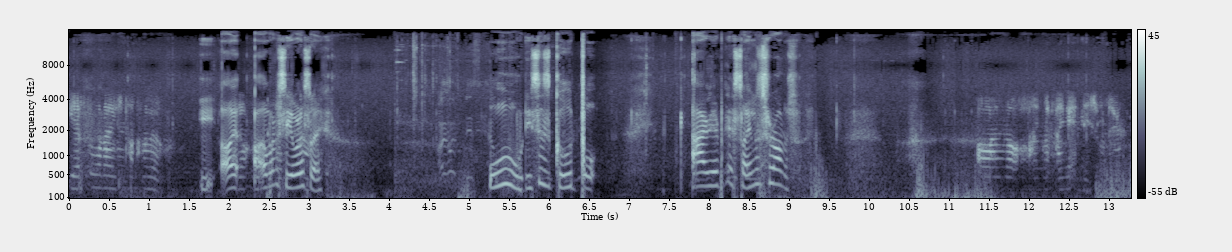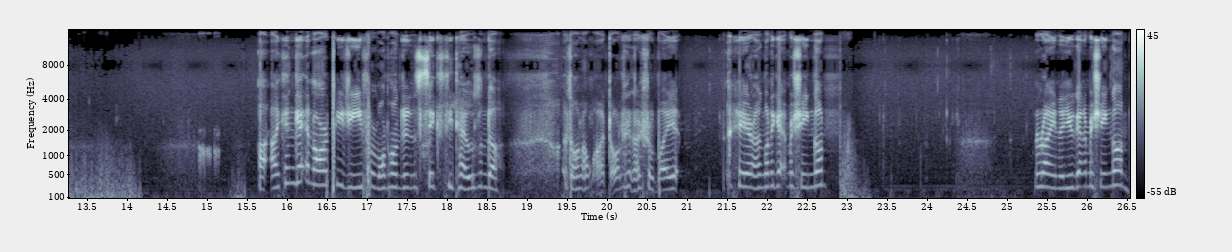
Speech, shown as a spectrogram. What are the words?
Yeah, that's the one I was talking about. Eh, I I want to see what it's like. Oh, this is good, but are you able to get a silencer on it? Oh, I'm not. I'm, not, I'm getting this one there. I, I can get an RPG for 160,000. I don't know. I don't think I should buy it. Here, I'm gonna get a machine gun. Ryan, are you getting a machine gun?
